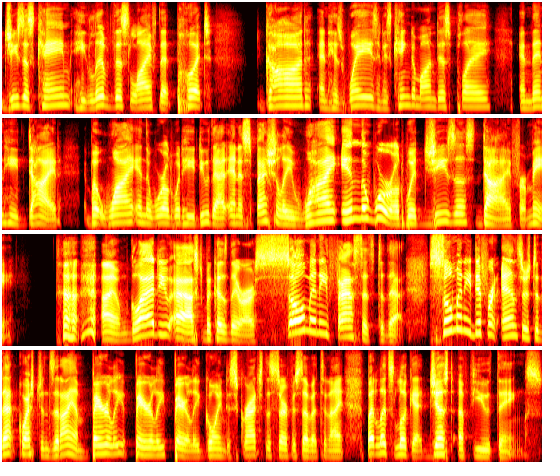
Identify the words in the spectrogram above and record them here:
Jesus came, he lived this life that put God and his ways and his kingdom on display, and then he died. But why in the world would he do that? And especially, why in the world would Jesus die for me? I am glad you asked because there are so many facets to that, so many different answers to that questions that I am barely, barely, barely going to scratch the surface of it tonight. But let's look at just a few things.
